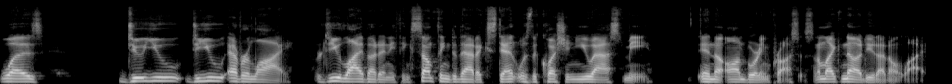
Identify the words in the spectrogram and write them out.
was, do you do you ever lie? Or do you lie about anything? Something to that extent was the question you asked me in the onboarding process. And I'm like, no, dude, I don't lie.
